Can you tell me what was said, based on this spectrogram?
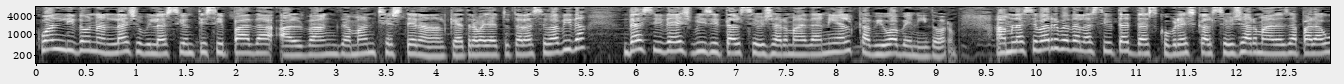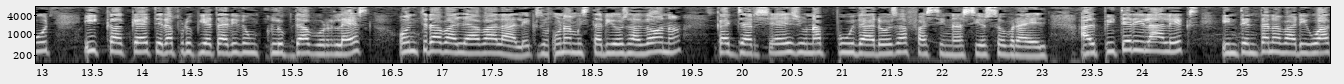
Quan li donen la jubilació anticipada al Banc de Manchester, en el que ha treballat tota la seva vida, decideix visitar el seu germà Daniel, que viu a Benidorm. Amb la seva arribada a la ciutat descobreix que el seu germà ha desaparegut i que aquest era propietari d'un club de burlesc on treballava l'Àlex, una misteriosa dona que exerceix una poderosa fascinació sobre ell. El Peter i l'Àlex intenten averiguar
